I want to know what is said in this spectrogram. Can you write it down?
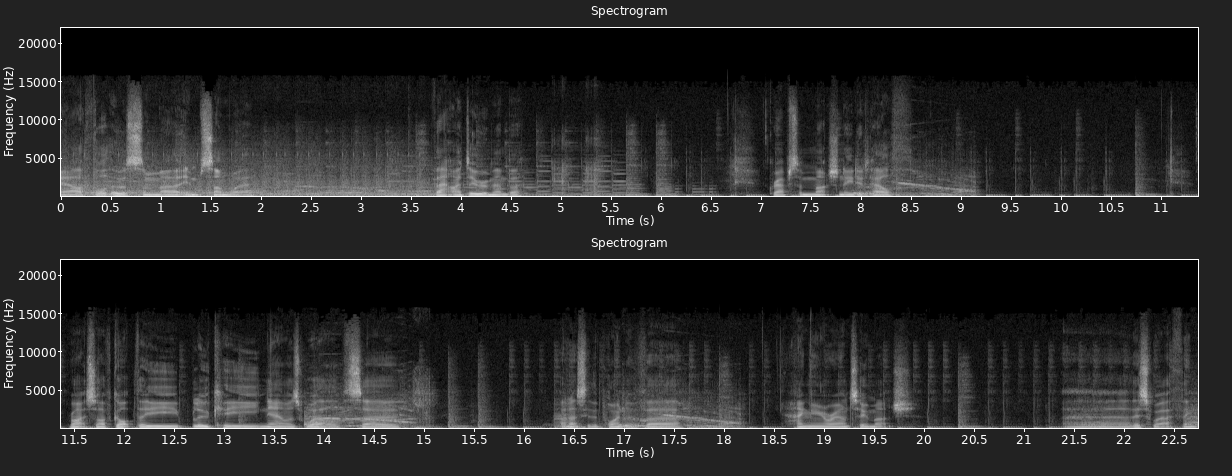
Yeah, I thought there was some uh, imp somewhere. That I do remember. Grab some much needed health. Right, so I've got the blue key now as well, so I don't see the point of uh, hanging around too much. Uh, this way, I think.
